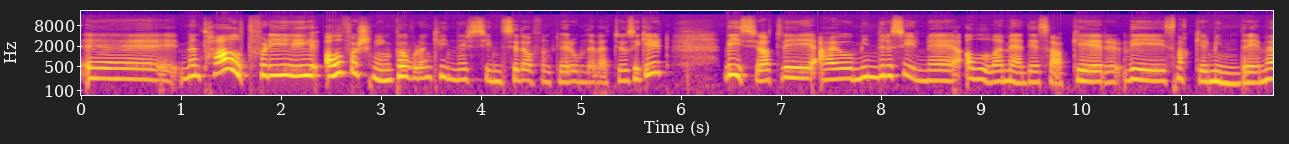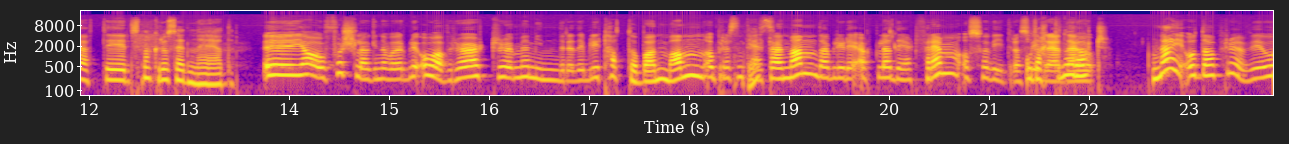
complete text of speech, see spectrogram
eh, mentalt. Fordi all forskning på hvordan kvinner syns i det offentlige rom, det vet du jo sikkert, viser jo at vi er jo mindre synlige i alle mediesaker. Vi snakker mindre i møter. Snakker oss helt ned. Eh, ja, og forslagene våre blir overhørt med mindre de blir tatt opp av en mann og presentert Yes. av en mann. Da blir de applaudert frem, osv. Og det er ikke noe rart. Nei, og da prøver vi jo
